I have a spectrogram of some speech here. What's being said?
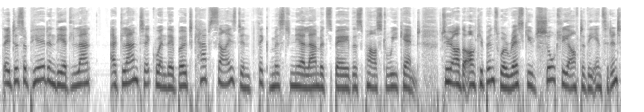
They disappeared in the Atlantic. Atlantic when their boat capsized in thick mist near Lambert's Bay this past weekend. Two other occupants were rescued shortly after the incident.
